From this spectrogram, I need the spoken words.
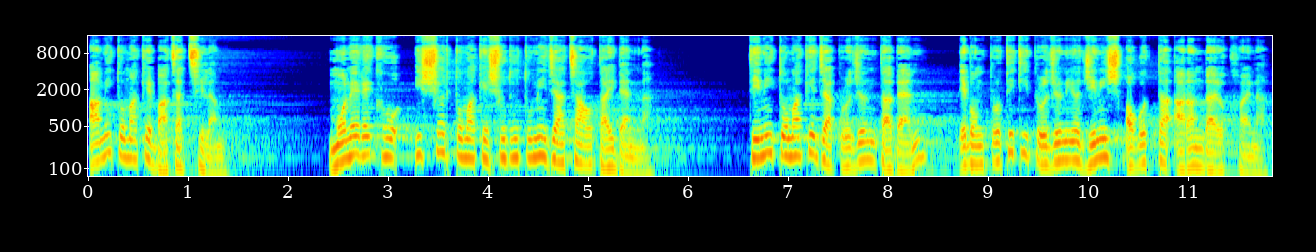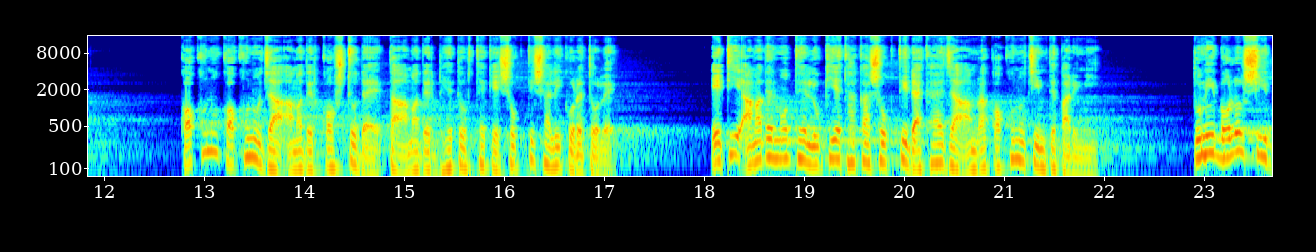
আমি তোমাকে বাঁচাচ্ছিলাম। মনে রেখো, ঈশ্বর তোমাকে শুধু তুমি যা চাও তাই দেন না। তিনি তোমাকে যা প্রয়োজন তা দেন এবং প্রতিটি প্রয়োজনীয় জিনিস অগত্যা আরামদায়ক হয় না। কখনো কখনো যা আমাদের কষ্ট দেয় তা আমাদের ভেতর থেকে শক্তিশালী করে তোলে। এটি আমাদের মধ্যে লুকিয়ে থাকা শক্তি দেখায় যা আমরা কখনো চিনতে পারিনি। তুমি বলো, শিব,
